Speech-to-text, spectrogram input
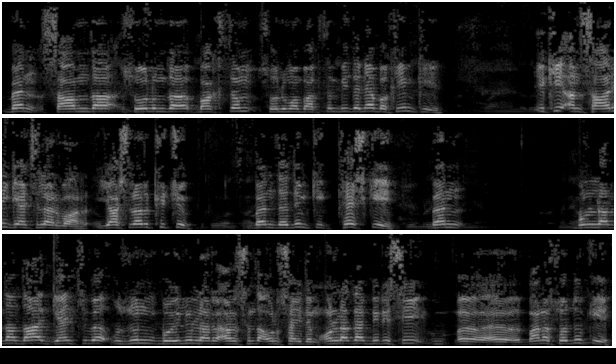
Ben sağımda, solumda baktım, soluma baktım. Bir de ne bakayım ki? iki ansari gençler var. Yaşları küçük. Ben dedim ki keşke ben bunlardan daha genç ve uzun boylular arasında olsaydım. Onlardan birisi e, e, bana sordu ki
